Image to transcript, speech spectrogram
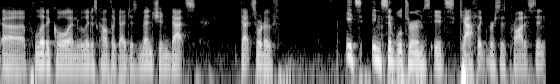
uh, political and religious conflict I just mentioned. That's that sort of it's in simple terms, it's Catholic versus Protestant,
